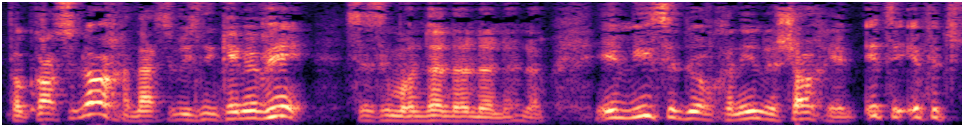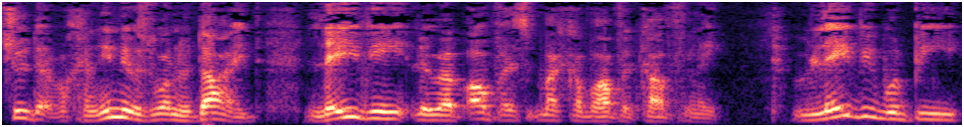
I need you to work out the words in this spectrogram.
For Kosinach, and that's the reason he came over here. He says, no, no, no, no, no. In Misa Reb Chanina Shachim, if it's true that Reb Chanina was the one who died, Levi, the Reb Avos, Makav Avik Levi would be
